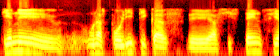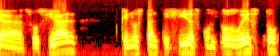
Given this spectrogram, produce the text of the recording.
tiene unas políticas de asistencia social que no están tejidas con todo esto,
